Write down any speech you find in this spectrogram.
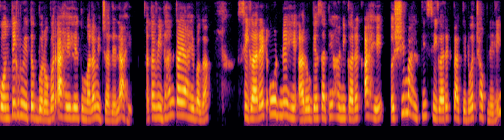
कोणते गृहितक बरोबर आहे हे तुम्हाला विचारलेलं आहे. आता विधान काय आहे बघा. सिगारेट ओढणे हे आरोग्यासाठी हानिकारक आहे अशी माहिती सिगारेट पॅकेटवर छापलेली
